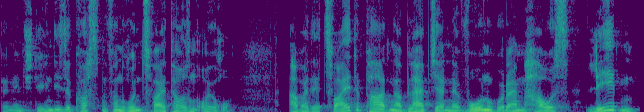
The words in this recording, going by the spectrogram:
dann entstehen diese Kosten von rund 2000 Euro. Aber der zweite Partner bleibt ja in der Wohnung oder im Haus leben.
